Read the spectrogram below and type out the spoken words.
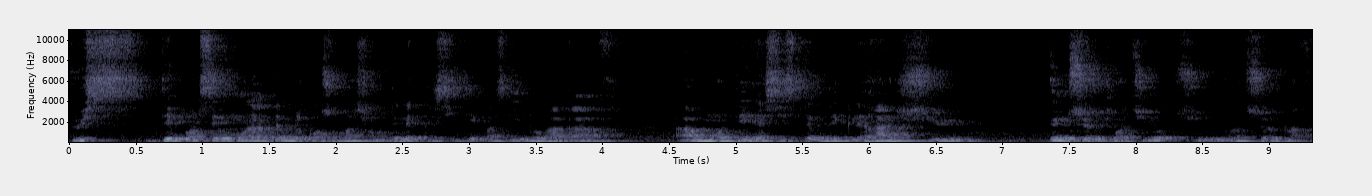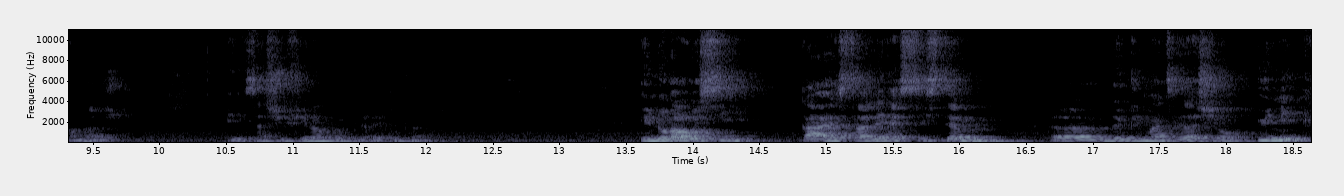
puisse dépenser moins en termes de consommation d'électricité parce qu'il n'aura qu'à monter un système d'éclairage sur une seule toiture, sur un seul plafonnage, et ça suffira pour éclairer toute la maison. Il n'aura aussi qu'à installer un système euh, de climatisation unique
